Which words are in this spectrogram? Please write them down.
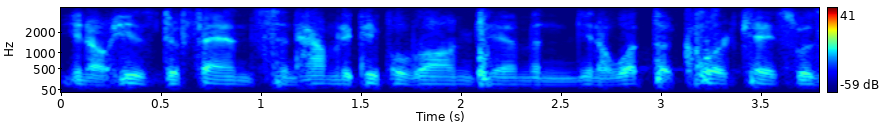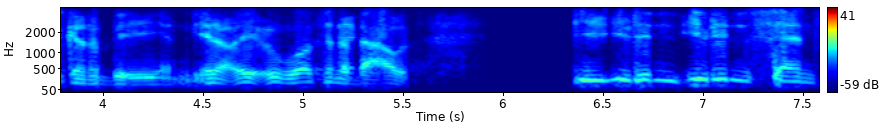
you know his defense and how many people wronged him, and you know what the court case was going to be, and you know it wasn't about you, you didn't you didn't sense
